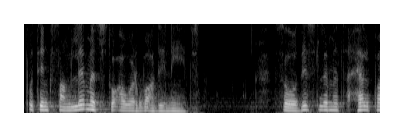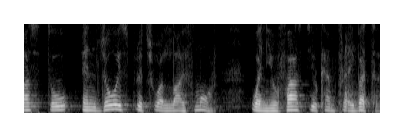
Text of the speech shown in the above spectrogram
putting some limits to our body needs. So these limits help us to enjoy spiritual life more. When you fast, you can pray better.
